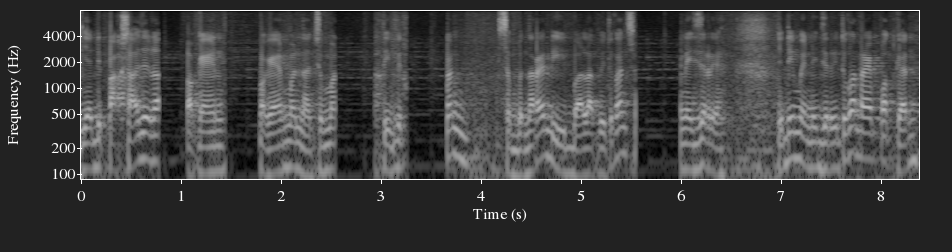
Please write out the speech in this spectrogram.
ya dipaksa aja lah pakai handphone pakai handphone. Nah cuma aktivitas kan sebenarnya di balap itu kan manajer ya. Jadi manajer itu kan repot kan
